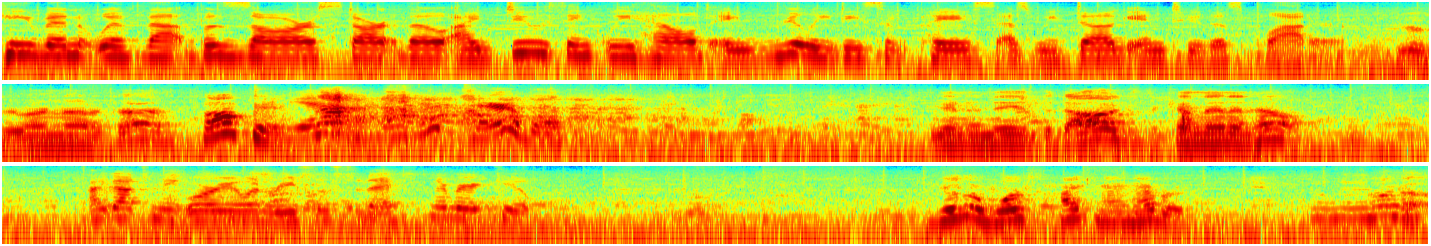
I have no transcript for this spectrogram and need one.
Even with that bizarre start, though, I do think we held a really decent pace as we dug into this platter. You guys are running out of time. Coffee. Yeah, you're terrible. You're gonna need the dogs to come in and help. I got to meet Oreo and Reese's today. They're very cute. You're the worst hype man ever. Oh no,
